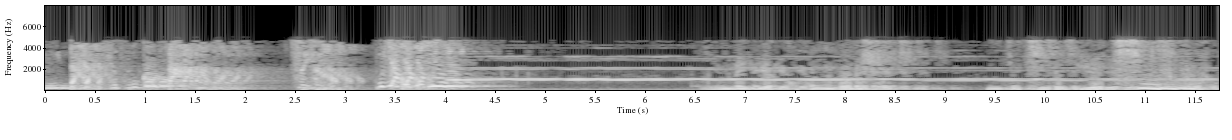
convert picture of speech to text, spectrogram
你胆子不够大的话，最好不要听。因为越恐怖的事情，你就记得越清楚。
